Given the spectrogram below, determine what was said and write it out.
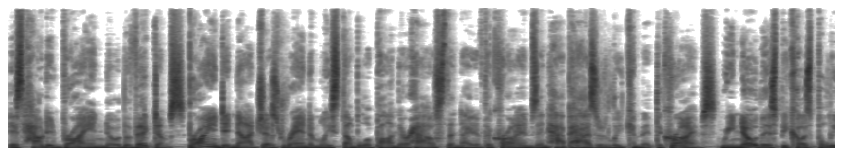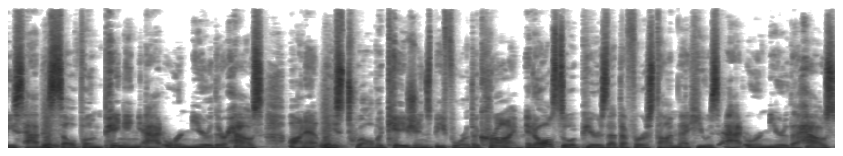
is how did Bryan know the victims? Bryan did not just randomly stumble upon their house the night of the crimes and haphazardly commit the crimes. We know this because police have his cell phone pinging at or near their house on at least 12 occasions before the crime. It also appears that the first time that he was at or near the house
